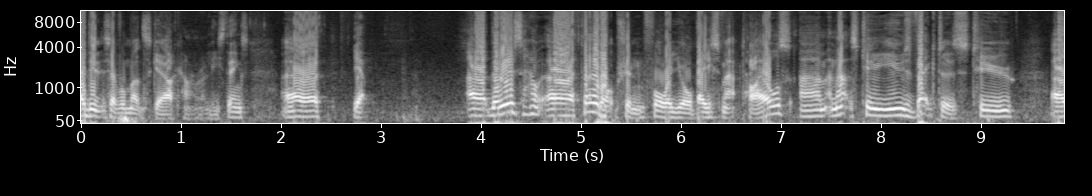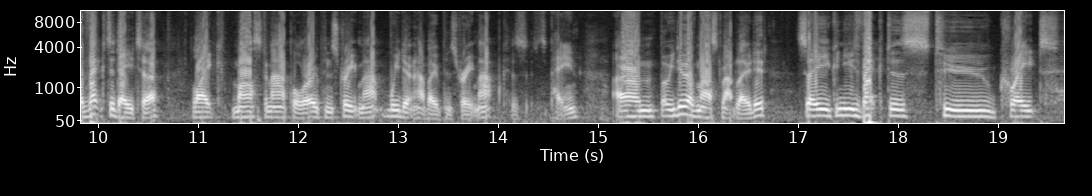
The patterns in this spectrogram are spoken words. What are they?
I did it several months ago. I can't remember these things. Uh. Uh, there is a third option for your base map tiles, um, and that's to use vectors to uh, vector data like MasterMap or OpenStreetMap. We don't have OpenStreetMap because it's a pain, um, but we do have MasterMap loaded. So you can use vectors to create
